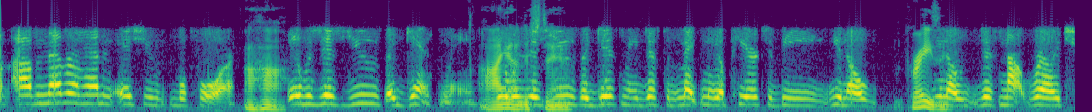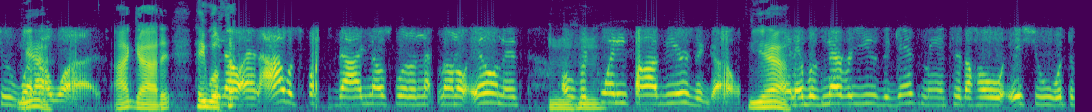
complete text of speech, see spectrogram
I've I've never had an issue before. Uh huh. It was just used against me. I it was just used against me just to make me appear to be, you know, Crazy. you know, just not really true what Yeah. I was. I got it. Hey, well, you know, and I was first diagnosed with a mental illness over Mhm. 25 years ago. Yeah. And it was never used against me until the whole issue with the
